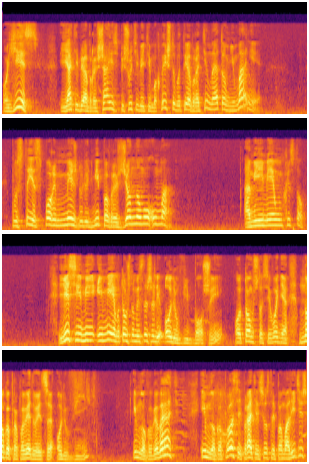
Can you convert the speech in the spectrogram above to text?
О, есть. И я тебе обращаюсь, пишу тебе, Тимофей, чтобы ты обратил на это внимание. Пустые споры между людьми поврежденного ума. А мы имеем ум Христов. Если мы имеем о том, что мы слышали о любви Божией, о том, что сегодня много проповедуется о любви, и много говорить, и много просить, братья и сестры, помолитесь,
